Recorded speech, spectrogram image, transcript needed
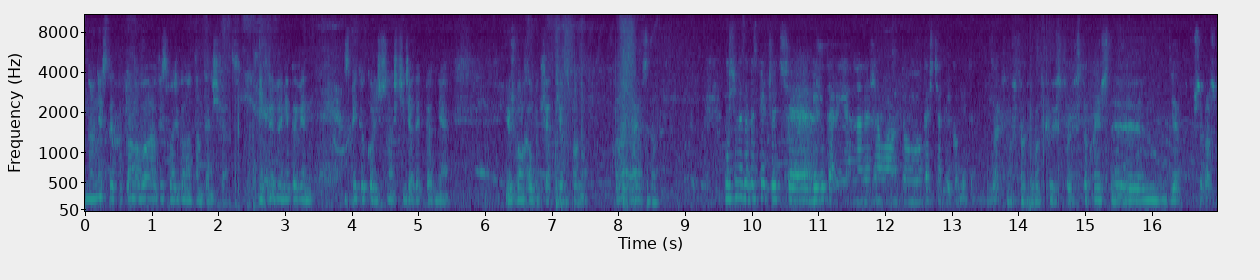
No niestety, planowała wysłać go na tamten świat. I gdyby nie pewien zbieg okoliczności, dziadek pewnie już wąchałby kwiatki od spodu. No jasne. Musimy zabezpieczyć e, biżuterię. Należała do teścia tej kobiety. Zaknąć tę wypadku jest to, jest to konieczne. Ja przepraszam,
